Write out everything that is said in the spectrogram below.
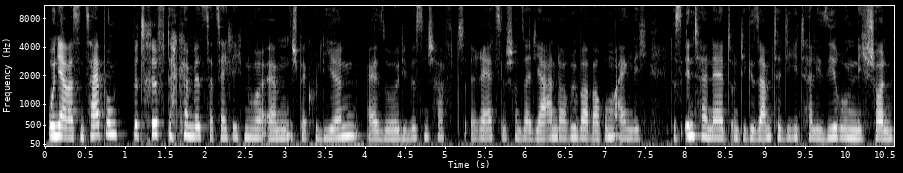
Und ja, was den Zeitpunkt betrifft, da können wir jetzt tatsächlich nur ähm, spekulieren. Also die Wissenschaft rätselt schon seit Jahren darüber, warum eigentlich das Internet und die gesamte Digitalisierung nicht schon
